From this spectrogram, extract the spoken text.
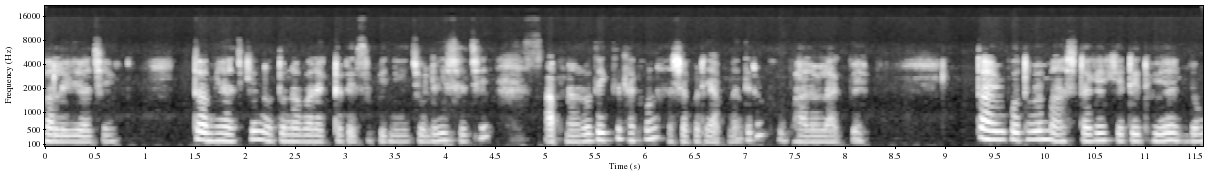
ভালোই আছি। তো আমি আজকে নতুন আবার একটা রেসিপি নিয়ে চলে এসেছি। আপনারাও দেখতে থাকুন, আশা করি আপনাদেরও খুব ভালো লাগবে। তো আমি প্রথমে মাছটাকে কেটে ধুয়ে একদম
